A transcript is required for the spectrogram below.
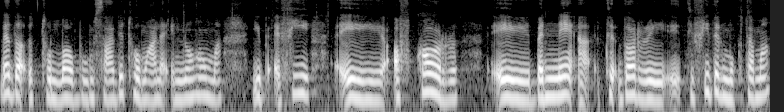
لدى الطلاب ومساعدتهم على ان هم يبقى في آه، أفكار آه، بناءة تقدر تفيد المجتمع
